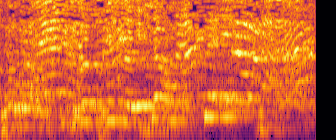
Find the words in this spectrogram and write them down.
Voilà, une petite reprise de Down 7.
